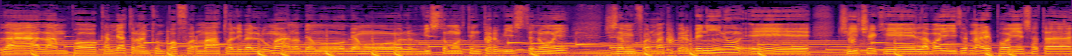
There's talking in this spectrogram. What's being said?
l'ha, l'ha, un po' cambiato, l'ha anche un po' formato a livello umano. Abbiamo, abbiamo visto molte interviste noi, ci siamo informati per benino. E ci dice che la voglia di tornare poi è stata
